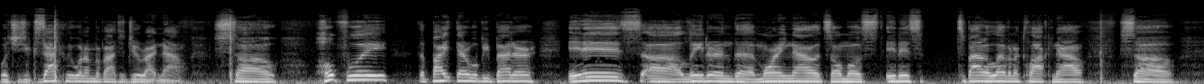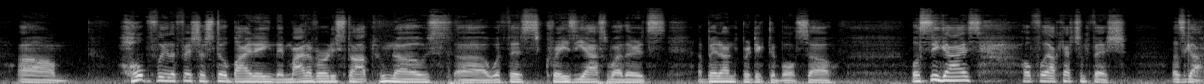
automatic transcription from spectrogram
which is exactly what I'm about to do right now. So hopefully the bite there will be better. It is uh, later in the morning now. It's almost, it is, it's about 11 o'clock now. So um, hopefully the fish are still biting. They might have already stopped. Who knows? Uh, with this crazy ass weather, it's a bit unpredictable. So we'll see, guys. Hopefully, I'll catch some fish. Let's go.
